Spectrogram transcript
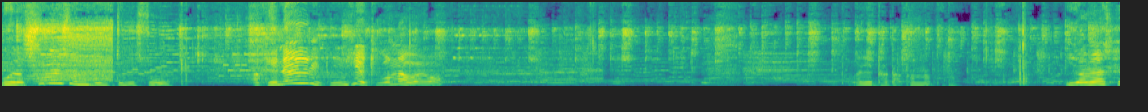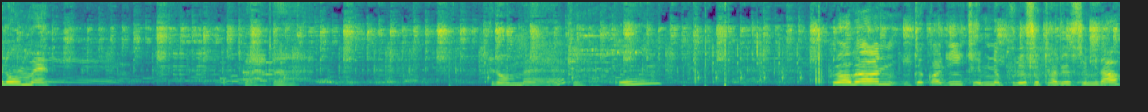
뭐야, 나 숨어 있었는데 1등 했어. 아 걔네들이 동시에 죽었나봐요 아니, 다 나갔나 보다. 이러면 새로운 맵. 빠바 맵좀 받고. 그러면 이때까지 재밌는 브레시타였습니다.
